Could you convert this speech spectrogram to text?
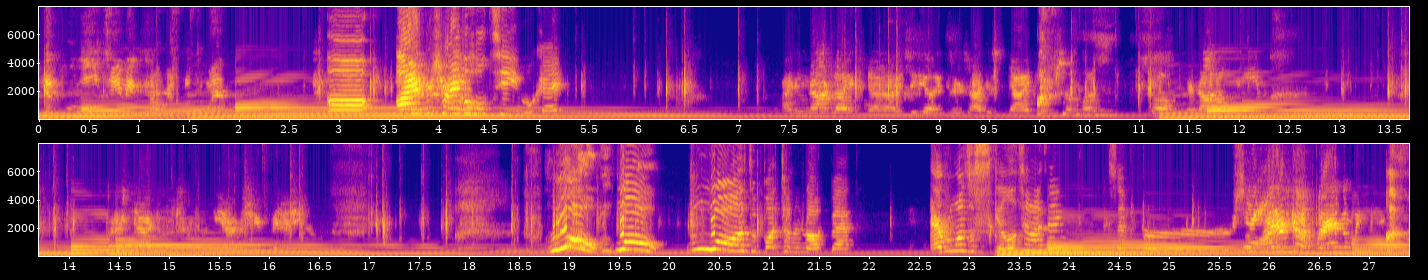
yeah, we're all teaming. How are we supposed to win? Uh, I betrayed the whole team. Okay. I do not like that idea because I just died from someone. So they're not all teams. Everyone's a skeleton, I think, except for. So I just got randomly picked.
